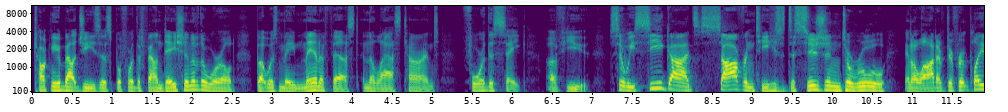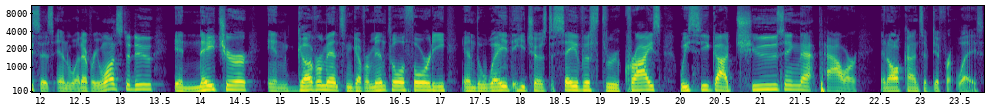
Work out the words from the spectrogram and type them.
talking about Jesus, before the foundation of the world, but was made manifest in the last times for the sake of you. So we see God's sovereignty, his decision to rule in a lot of different places, in whatever he wants to do, in nature, in governments and governmental authority, in the way that he chose to save us through Christ. We see God choosing that power in all kinds of different ways.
